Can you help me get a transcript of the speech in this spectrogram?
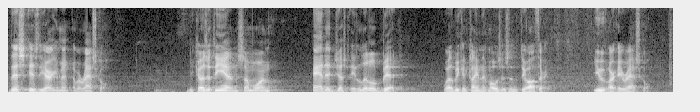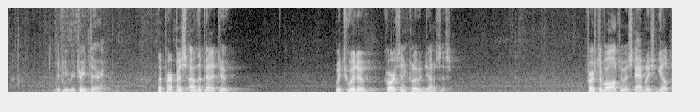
This is the argument of a rascal. Because at the end, someone added just a little bit. Well, we can claim that Moses isn't the author. You are a rascal if you retreat there. The purpose of the Pentateuch, which would, of course, include Genesis. First of all, to establish guilt.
